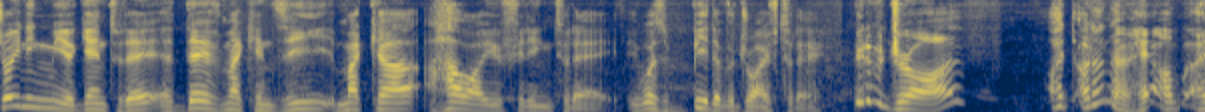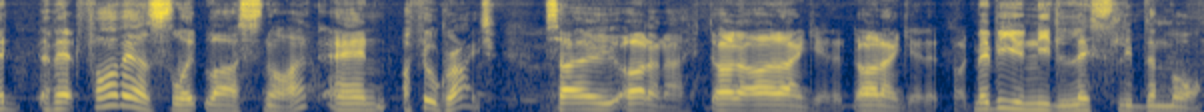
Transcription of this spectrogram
Joining me again today, uh, Dave McKenzie. Maka, how are you feeling today? It was a bit of a drive today. Bit of a drive. I, I don't know how. I had about five hours sleep last night, and I feel great. So I don't know. I, I don't get it. I don't get it. Maybe you need less sleep than more.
